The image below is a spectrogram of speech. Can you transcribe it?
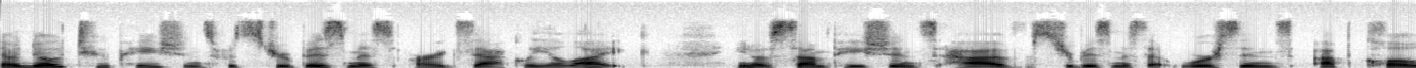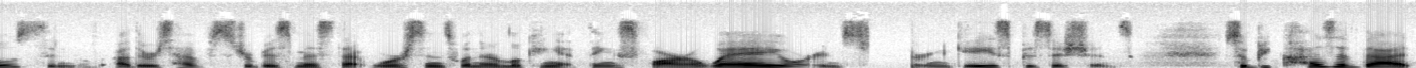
Now, no two patients with strabismus are exactly alike. You know, some patients have strabismus that worsens up close, and others have strabismus that worsens when they're looking at things far away or in certain gaze positions. So, because of that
